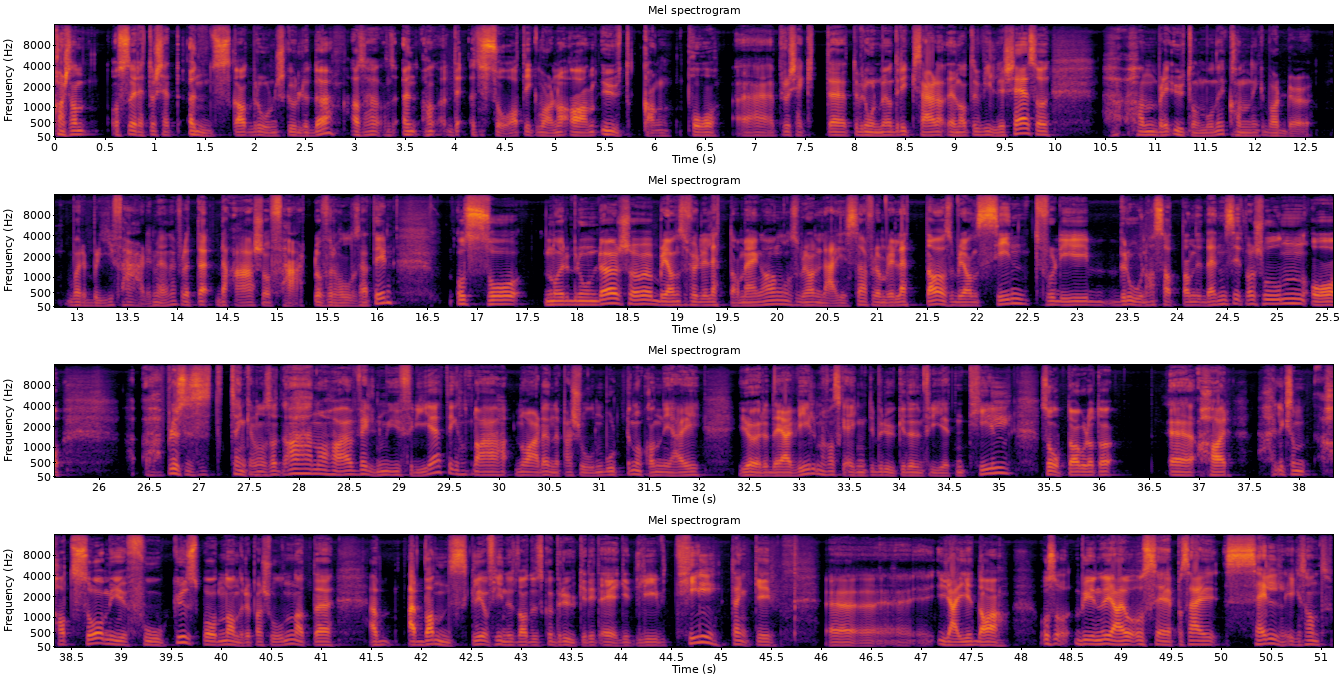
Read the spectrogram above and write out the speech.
Kanskje han også rett og slett ønska at broren skulle dø. Altså, han, han så at det ikke var noen annen utgang på eh, prosjektet til broren med å drikke seg enn at det ville skje. Så han ble utålmodig. Kan han ikke bare dø? Bare bli ferdig med det. For det, det er så fælt å forholde seg til. Og så når broren dør, så blir han selvfølgelig letta med en gang. Og så blir han lei seg fordi han blir letta, og så blir han sint fordi broren har satt han i den situasjonen. og ah, Plutselig tenker han også at ah, nå har jeg veldig mye frihet. Nå er, nå er, denne personen borte, nå kan jeg gjøre det jeg vil. Men hva skal jeg egentlig bruke den friheten til? Så oppdager du at du eh, har liksom hatt så mye fokus på den andre personen at det er, er vanskelig å finne ut hva du skal bruke ditt eget liv til, tenker øh, jeg da. Og så begynner jeg å se på seg selv, ikke sant.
